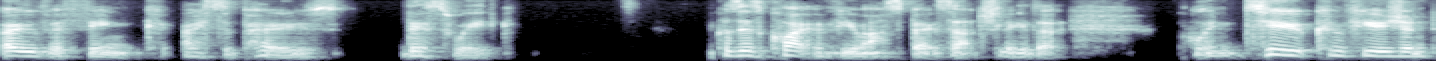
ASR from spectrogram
overthink i suppose this week because there's quite a few aspects actually that point to confusion.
